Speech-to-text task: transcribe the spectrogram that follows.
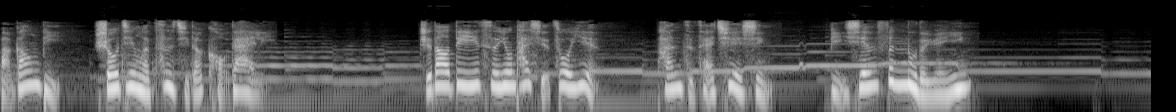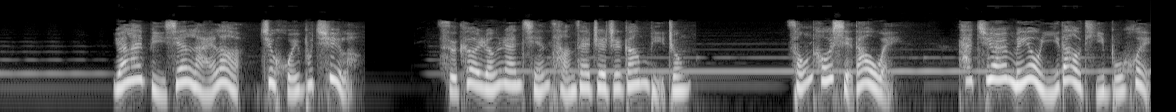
把钢笔收进了自己的口袋里。直到第一次用它写作业，潘子才确信笔仙愤怒的原因。原来笔仙来了就回不去了，此刻仍然潜藏在这支钢笔中，从头写到尾，他居然没有一道题不会。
